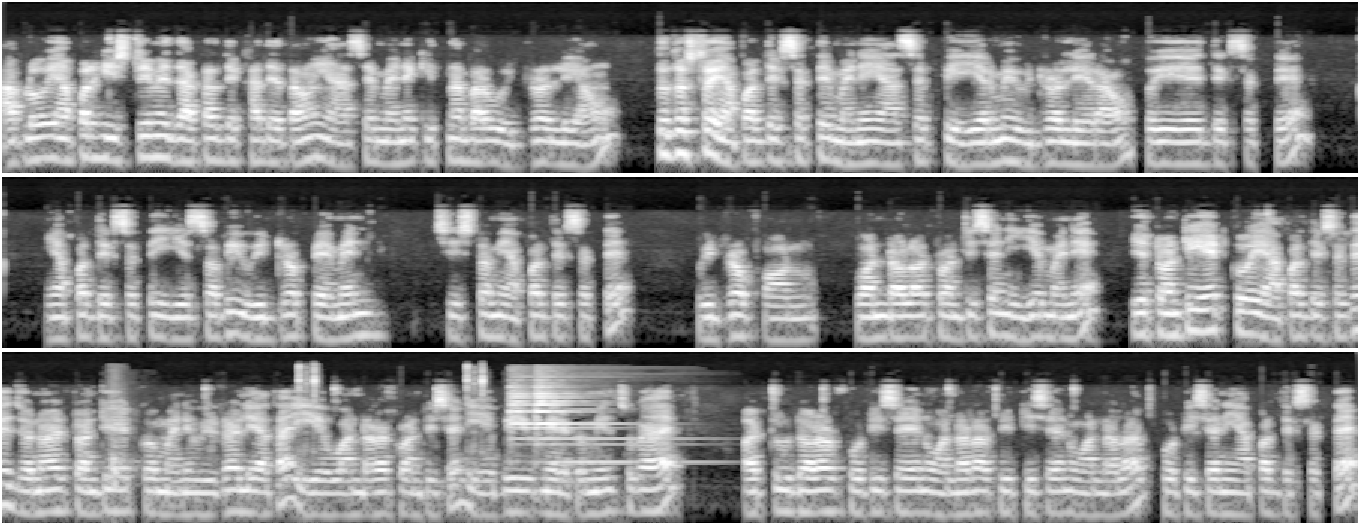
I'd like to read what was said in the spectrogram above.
आप लोग यहाँ पर हिस्ट्री में जाकर देखा देता हूँ, यहाँ से मैंने कितना बार विड्रॉ लिया हूँ। तो दोस्तों, यहाँ पर देख सकते हैं, मैंने यहाँ से पेयर में विड्रॉ ले रहा हूँ। तो ये देख सकते हैं, यहाँ पर देख सकते हैं, ये सभी विड्रॉ पेमेंट सिस्टम यहाँ पर देख सकते हैं। Withdraw from one dollar twenty cent ये मैंने, ये ट्वेंटी एट को यहाँ पर देख सकते हैं जनवरी ट्वेंटी एट को मैंने विड्रॉ लिया था, ये वन डॉलर ट्वेंटी सेंट ये भी मेरे को मिल चुका है। और two dollar forty seven one dollar fifty seven one dollar forty seven यहाँ पर देख सकते हैं।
